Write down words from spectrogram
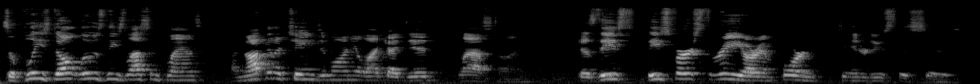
So please don't lose these lesson plans. I'm not going to change them on you like I did last time because these these first three are important to introduce this series.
